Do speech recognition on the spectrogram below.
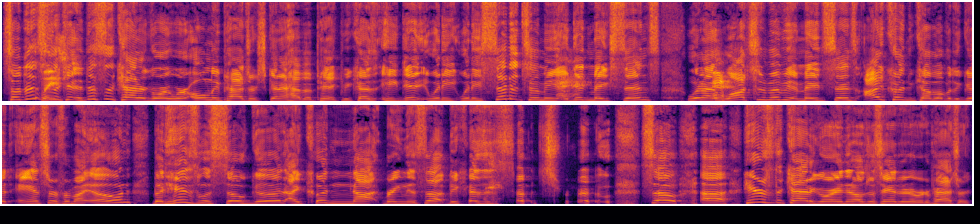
So this Please. is a, this is a category where only Patrick's gonna have a pick because he did when he when he sent it to me, it didn't make sense. When I watched the movie, it made sense. I couldn't come up with a good answer for my own, but his was so good, I could not bring this up because it's so true. So uh, here's the category, and then I'll just hand it over to Patrick.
